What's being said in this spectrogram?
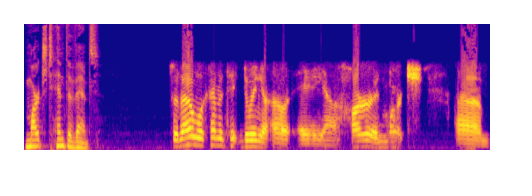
March 10th event? So now we're kind of t- doing a, a, a uh, horror and March um,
